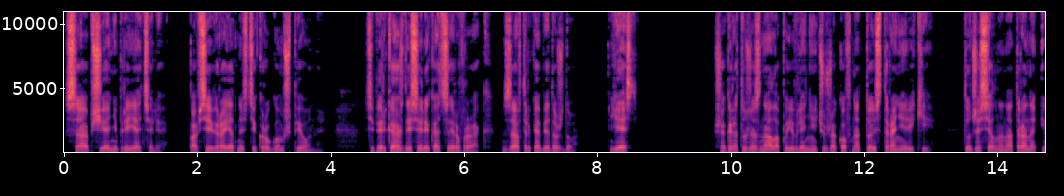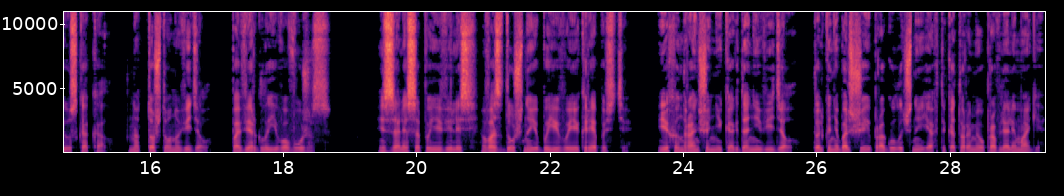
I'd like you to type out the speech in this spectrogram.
Сообщи о неприятеле. По всей вероятности, кругом шпионы. Теперь каждый селикацир враг. Завтра к обеду жду. Есть. Шаграт уже знал о появлении чужаков на той стороне реки. Тут же сел на Натрана и ускакал. Но то, что он увидел, повергло его в ужас. Из-за леса появились воздушные боевые крепости. Их он раньше никогда не видел. Только небольшие прогулочные яхты, которыми управляли маги.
